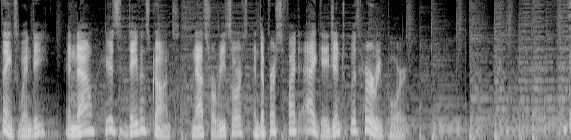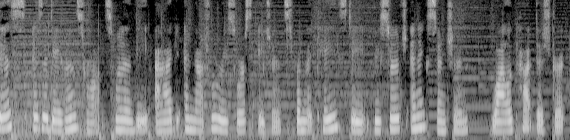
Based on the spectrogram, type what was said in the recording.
Thanks, Wendy. And now, here's David Scrons, Natural Resource and Diversified Ag Agent, with her report. This is a David Scrons, one of the Ag and Natural Resource Agents from the K State Research and Extension Wildcat District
